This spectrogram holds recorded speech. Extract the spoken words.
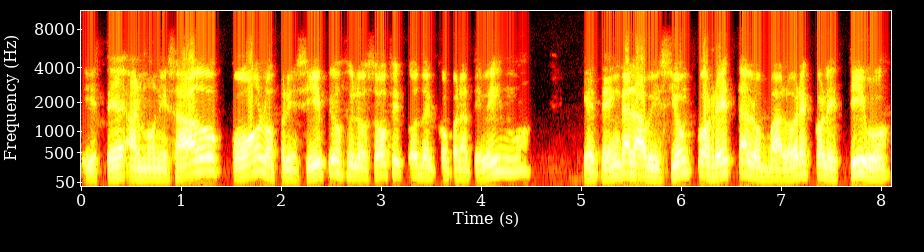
y esté armonizado con los principios filosóficos del cooperativismo, que tenga la visión correcta, los valores colectivos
